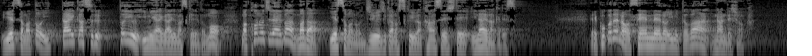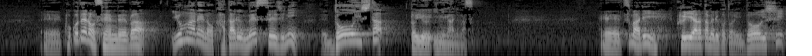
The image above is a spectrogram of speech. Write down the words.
イエス様と一体化するという意味合いがありますけれども、まあ、この時代はまだイエス様の十字架の救いは完成していないわけです。ここでの洗礼の意味とは何でしょうか？ここでの洗礼は、ヨハネの語るメッセージに同意したという意味があります。えー、つまり、悔い改めることに同意し、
